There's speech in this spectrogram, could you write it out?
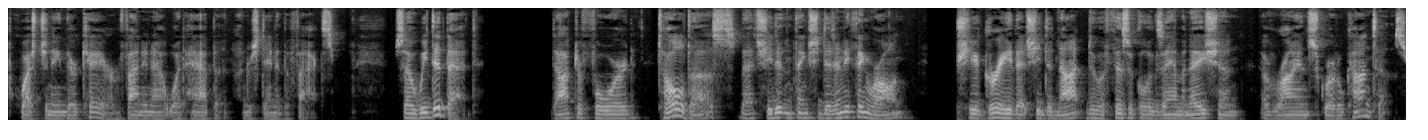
questioning their care, finding out what happened, understanding the facts. So we did that. Dr. Ford told us that she didn't think she did anything wrong. She agreed that she did not do a physical examination of Ryan's scrotal contents.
